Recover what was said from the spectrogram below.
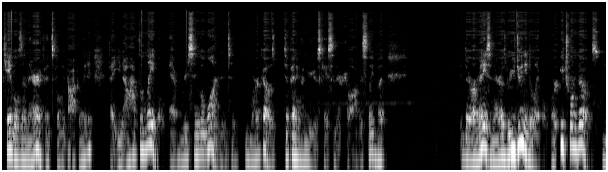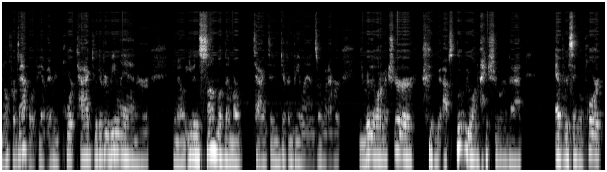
cables in there if it's fully populated that you now have to label every single one to where it goes depending on your use case scenario obviously but there are many scenarios where you do need a label where each one goes. You know, for example, if you have every port tagged to a different VLAN or, you know, even some of them are tagged to different VLANs or whatever, you really want to make sure, you absolutely want to make sure that every single port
